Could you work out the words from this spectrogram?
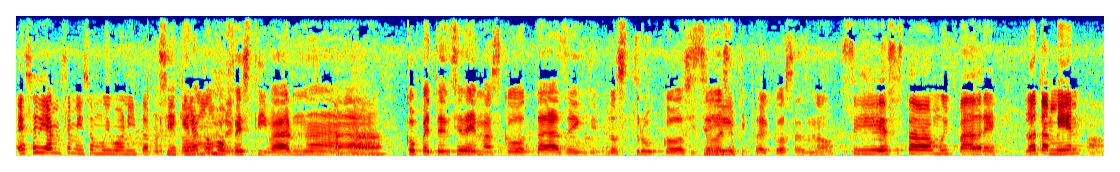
Ese día se me hizo muy bonito porque Sí, que era como festival, una Ajá. competencia de mascotas, de los trucos y todo ese tipo de cosas, ¿no? Sí, eso estaba muy padre. Luego también Ah.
